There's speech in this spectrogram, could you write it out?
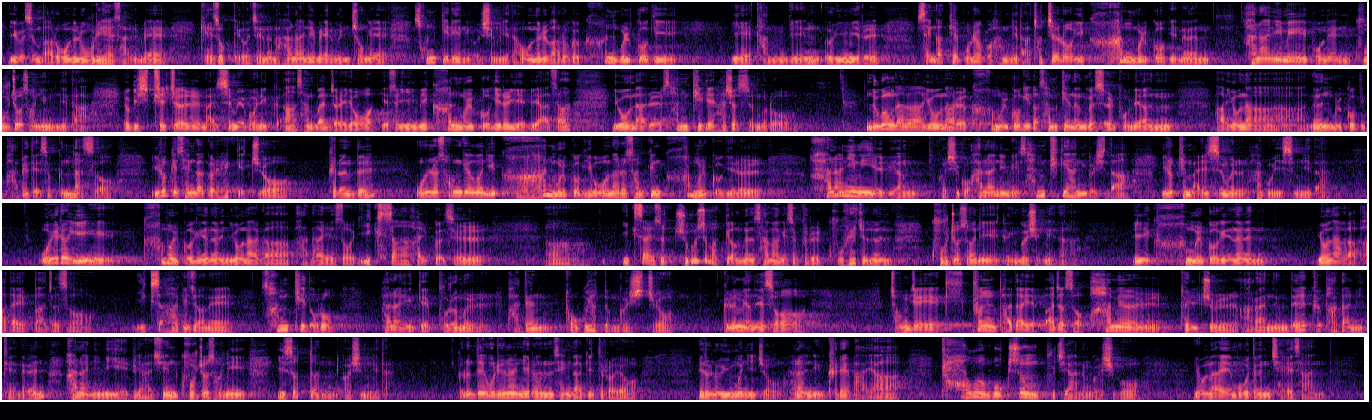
이것은 바로 오늘 우리의 삶에 계속되어지는 하나님의 은총의 손길인 것입니다. 오늘 바로 그 큰 물고기에 담긴 의미를 생각해 보려고 합니다. 첫째로 이 큰 물고기는 하나님이 보낸 구조선입니다. 여기 17절 말씀해 보니까 상반절에 여호와께서 이미 큰 물고기를 예비하사 요나를 삼키게 하셨으므로 누군가가 요나를 큰 물고기가 삼키는 것을 보면 아 요나는 물고기 밥이 돼서 끝났어 이렇게 생각을 했겠죠. 그런데 오늘 성경은 이 큰 물고기 요나를 삼킨 큰 물고기를 하나님이 예비한 것이고 하나님이 삼키게 한 것이다. 이렇게 말씀을 하고 있습니다. 오히려 이큰 물고기는 요나가 바다에서 익사할 것을 어, 익사해서 죽을 수밖에 없는 상황에서 그를 구해주는 구조선이 된 것입니다. 이 큰 물고기는 요나가 바다에 빠져서 익사하기 전에 삼키도록 하나님께 부름을 받은 도구였던 것이죠. 그런 면에서 정제의 깊은 바다에 빠져서 파멸될 줄 알았는데 그 바다 밑에는 하나님이 예비하신 구조선이 있었던 것입니다. 그런데 우리는 이런 생각이 들어요. 이런 의문이죠. 하나님 그래 봐야 겨우 목숨 부지하는 것이고 요나의 모든 재산,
